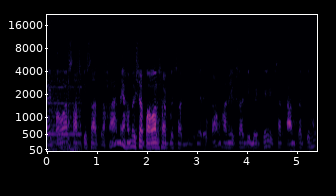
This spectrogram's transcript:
मैं पवार साहब के साथ रहा मैं हमेशा पवार साहब के साथ दिल्ली में रहता हूँ हम एक साथ ही बैठते हैं एक साथ काम करते हैं।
